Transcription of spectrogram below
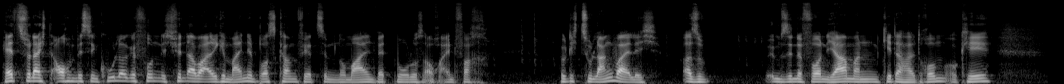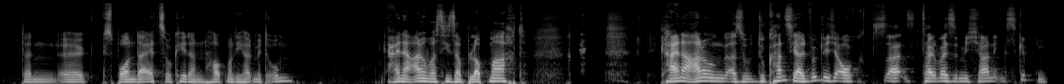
hätte es vielleicht auch ein bisschen cooler gefunden. Ich finde aber allgemein den Bosskampf jetzt im normalen Wettmodus auch einfach wirklich zu langweilig. Also im Sinne von, ja, man geht da halt rum, okay. Dann äh, spawnen da Ads, okay, dann haut man die halt mit um. Keine Ahnung, was dieser Blob macht. Keine Ahnung, also du kannst ja halt wirklich auch teilweise Mechaniken skippen.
